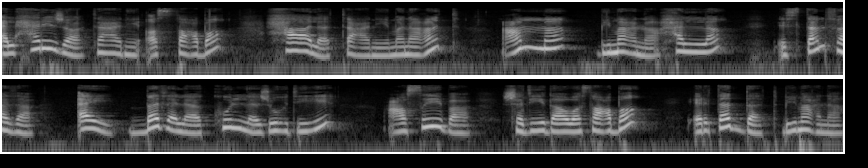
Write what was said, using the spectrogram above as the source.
الحرجة تعني الصعبة حال تعني منعت عم بمعنى حل استنفذ أي بذل كل جهده عصيبة شديدة وصعبة ارتدت بمعنى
